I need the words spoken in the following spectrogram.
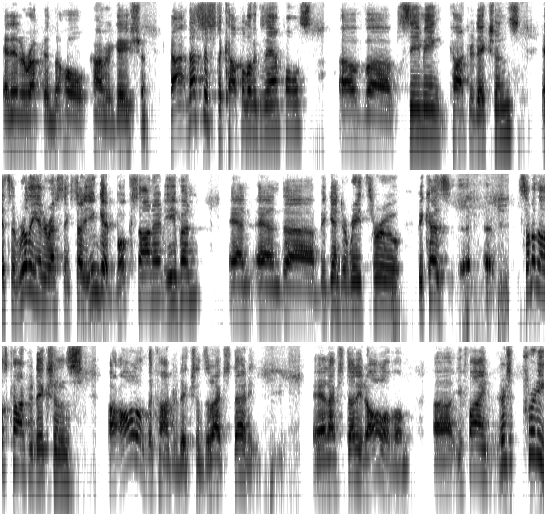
and interrupting the whole congregation. Now, that's just a couple of examples of uh, seeming contradictions. It's a really interesting study. You can get books on it even and and uh, begin to read through because uh, some of those contradictions are all of the contradictions that I've studied, and I've studied all of them. Uh, you find there's pretty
